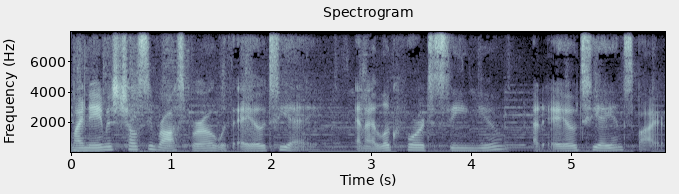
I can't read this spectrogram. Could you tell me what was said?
My name is Chelsea Rossborough with AOTA and I look forward to seeing you at AOTA Inspire.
